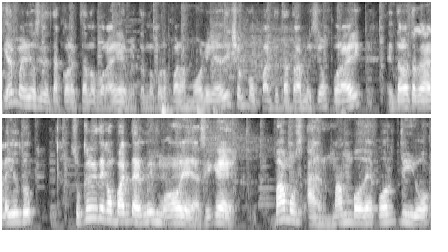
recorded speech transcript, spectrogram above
Bienvenido si te estás conectando por ahí, inventando con los panas Morning Edition. Comparte esta transmisión por ahí. Entra a nuestro canal de YouTube. Suscríbete y comparte el mismo. Oye, así que vamos al mambo deportivo.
